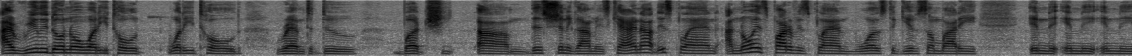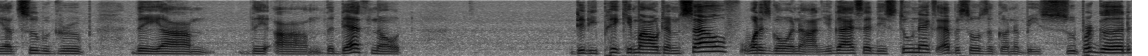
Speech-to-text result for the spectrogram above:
I really don't know what he told what he told Rem to do, but she um this Shinigami is carrying out this plan. I know it's part of his plan was to give somebody in the in the in the Yotsuba group the um the um the death note did he pick him out himself? What is going on? You guys said these two next episodes are going to be super good,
